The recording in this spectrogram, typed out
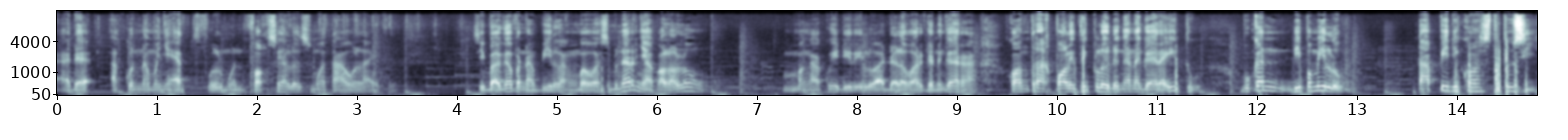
Ada akun namanya at full moon fox ya lo semua tahu lah itu. Si Baga pernah bilang bahwa sebenarnya kalau lo mengakui diri lo adalah warga negara kontrak politik lo dengan negara itu bukan di pemilu tapi di konstitusi.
